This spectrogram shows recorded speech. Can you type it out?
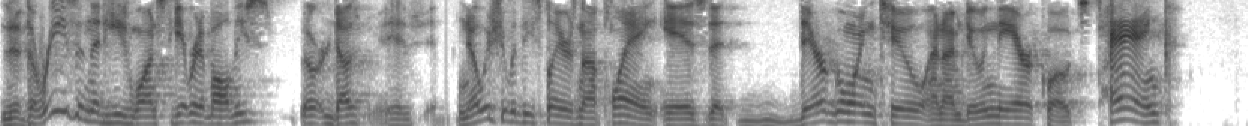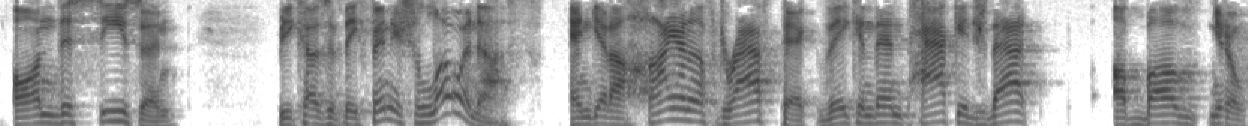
The, the reason that he wants to get rid of all these or does is, no issue with these players not playing is that they're going to, and I'm doing the air quotes, tank on this season because if they finish low enough and get a high enough draft pick, they can then package that above, you know,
